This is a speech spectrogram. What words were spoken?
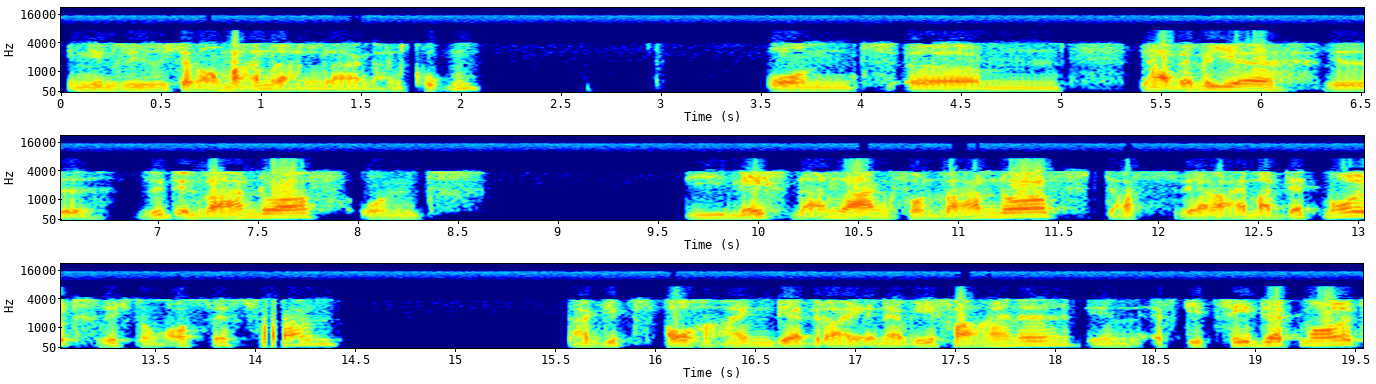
indem sie sich dann auch mal andere Anlagen angucken. Und ähm, ja, wenn wir hier wir sind in Warndorf und die nächsten Anlagen von Warndorf, das wäre einmal Detmold Richtung Ostwestfalen. Da gibt's auch einen der drei NRW-Vereine, den FGC Detmold.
